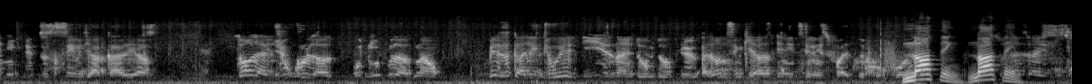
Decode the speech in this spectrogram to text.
anything to save their career. Someone like Jugula, Jugula now, basically the way he is now in WWE, I don't think he has anything he's fighting for. Nothing, nothing. That's why he's,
